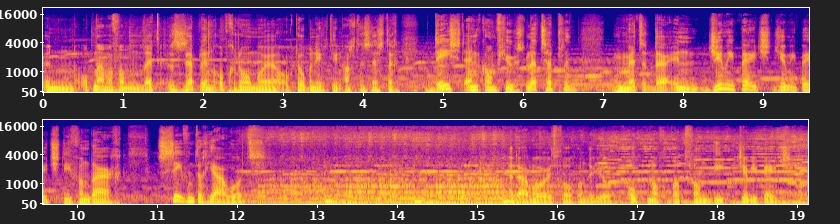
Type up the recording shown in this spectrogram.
een opname van Led Zeppelin... opgenomen uh, oktober 1968, Dazed and Confused. Led Zeppelin met daarin Jimmy Page. Jimmy Page die vandaag 70 jaar wordt. En daarom hoor je het volgende uur ook nog wat van die Jimmy Page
